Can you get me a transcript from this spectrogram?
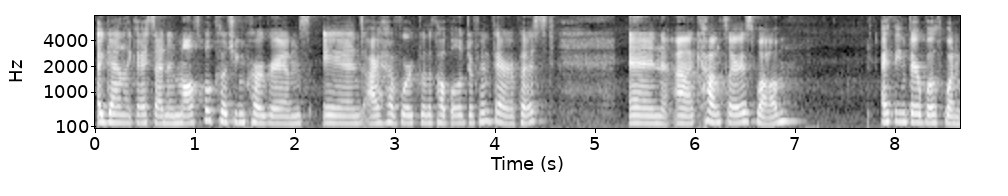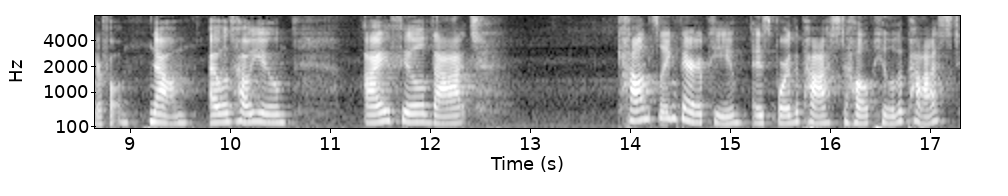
again, like I said, in multiple coaching programs, and I have worked with a couple of different therapists and uh, counselor as well. I think they're both wonderful. Now, I will tell you, I feel that counseling therapy is for the past to help heal the past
